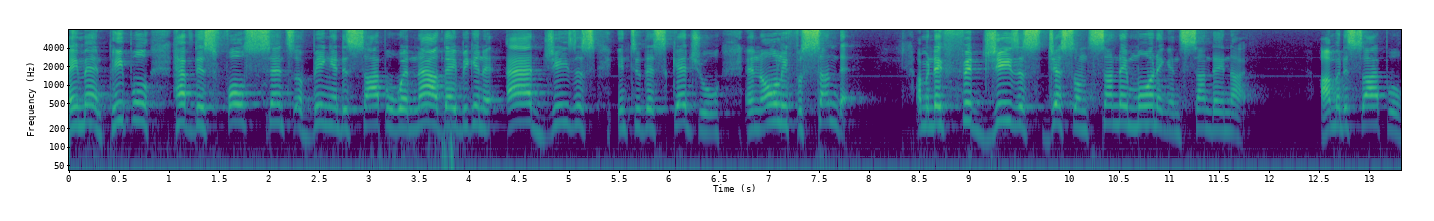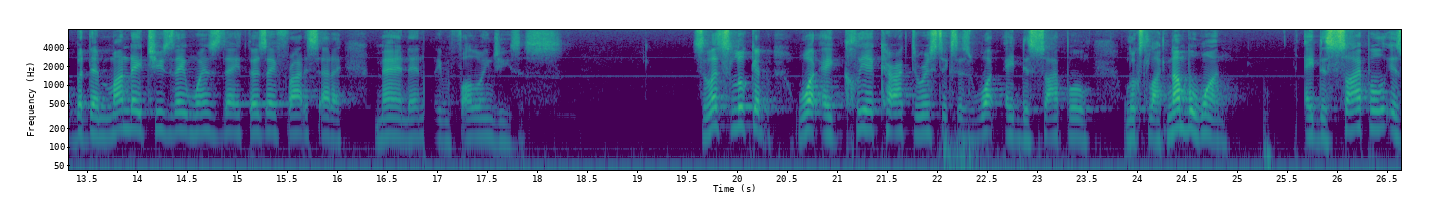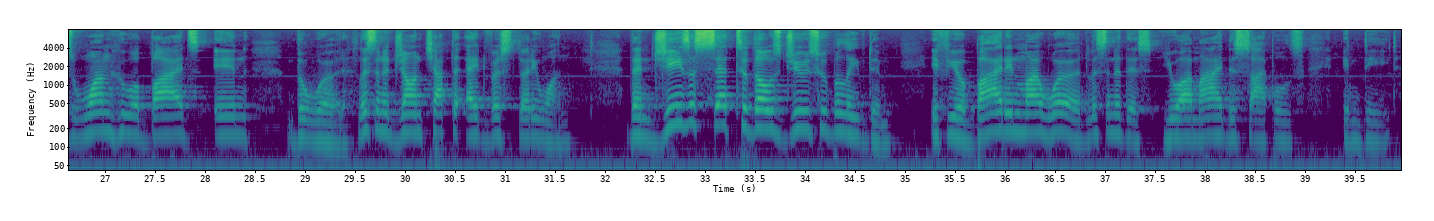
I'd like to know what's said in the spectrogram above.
Amen. People have this false sense of being a disciple where now they begin to add Jesus into their schedule and only for Sunday. I mean, they fit Jesus just on Sunday morning and Sunday night. I'm a disciple, but then Monday, Tuesday, Wednesday, Thursday, Friday, Saturday, man, they're not even following Jesus. So let's look at what a clear characteristics is what a disciple looks like. Number one, a disciple is one who abides in the word. Listen to John chapter 8, verse 31. Then Jesus said to those Jews who believed him, If you abide in my word, listen to this, you are my disciples indeed.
